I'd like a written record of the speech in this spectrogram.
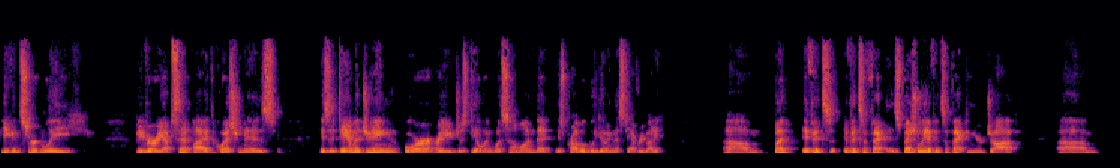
you can certainly be very upset by it. The question is, is it damaging, or are you just dealing with someone that is probably doing this to everybody? Um, but if it's if it's especially if it's affecting your job, um,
